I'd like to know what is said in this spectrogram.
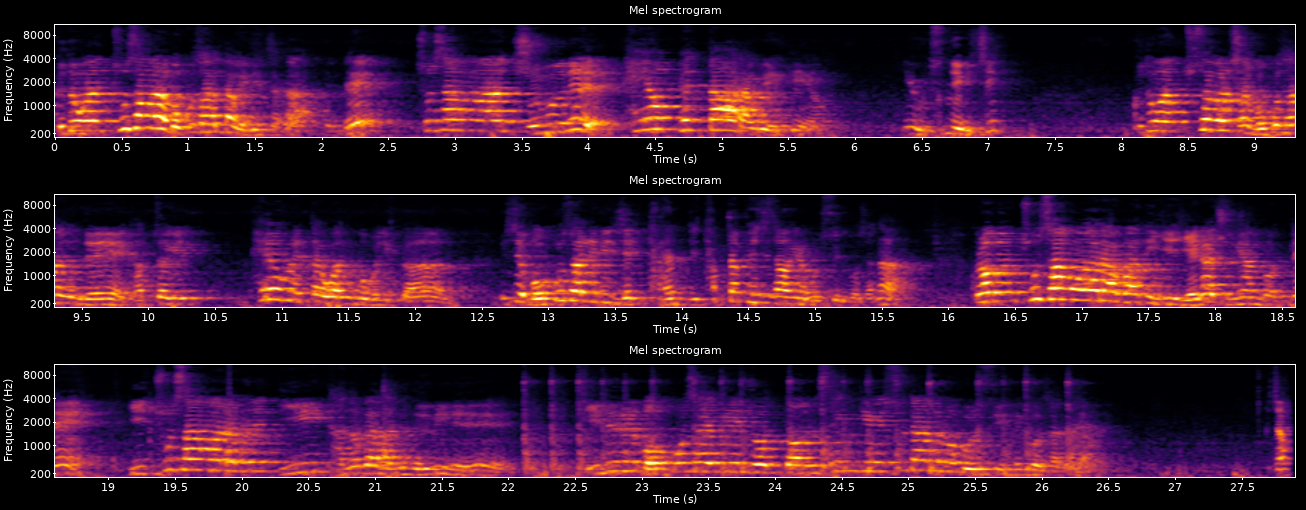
그동안 초상화를 먹고 살았다고 얘기했잖아. 근데 초상화 주문을 폐업했다라고 얘기해요. 이게 무슨 얘기지? 그동안 초상화를 잘 먹고 살았는데 갑자기 폐업을 했다고 하는 거 보니까 이제 먹고 살 일이 이제 답답해진 상황이라고 볼 수 있는 거잖아. 그러면 초상화라고 하는 이게 얘가 중요한 건데 이 초상화라는 이 단어가 가진 의미는 이들을 먹고 살게 해주었던 생계 수단으로 볼 수 있는 거잖아요. 그죠?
